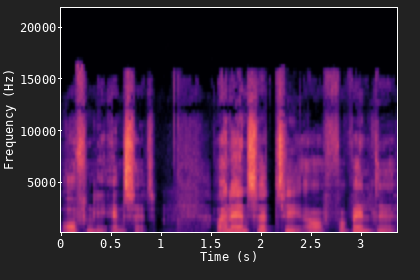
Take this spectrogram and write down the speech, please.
offentlig ansat. Og han er ansat til at forvalte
